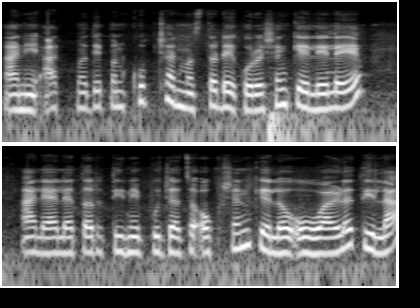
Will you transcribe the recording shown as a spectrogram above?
आणि आतमध्ये पण खूप छान मस्त डेकोरेशन केलेलं आहे. आल्या आल्या तर तिने पूजाचं ऑप्शन केलं ओवाळलं तिला.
